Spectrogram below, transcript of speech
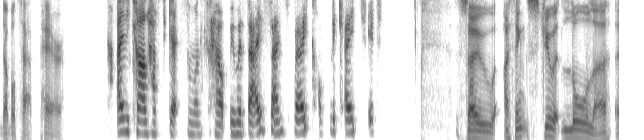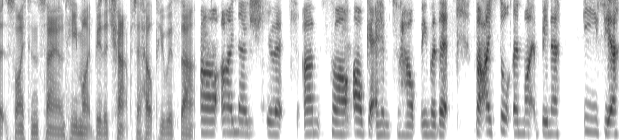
double tap pair. I think I'll have to get someone to help me with that. It sounds very complicated. So I think Stuart Lawler at Sight and Sound, he might be the chap to help you with that. Oh, I know Stuart, um, so I'll, I'll get him to help me with it. But I thought there might have been a easier,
